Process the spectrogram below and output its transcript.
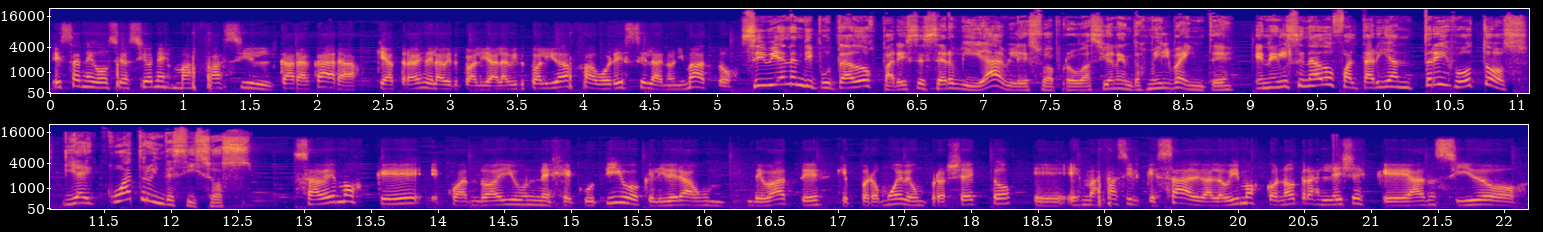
Esa negociación es más fácil cara a cara que a través de la virtualidad. La virtualidad favorece el anonimato. Si bien en diputados parece ser viable su aprobación en 2020, en el Senado faltarían tres votos y hay cuatro indecisos. Sabemos que cuando hay un ejecutivo que lidera un debate, que promueve un proyecto, eh, es más fácil que salga. Lo vimos con otras leyes que han sido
